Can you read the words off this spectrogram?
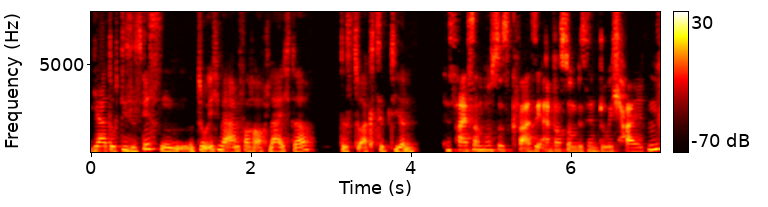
ja, durch dieses Wissen tue ich mir einfach auch leichter, das zu akzeptieren. Das heißt, man muss es quasi einfach so ein bisschen durchhalten.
